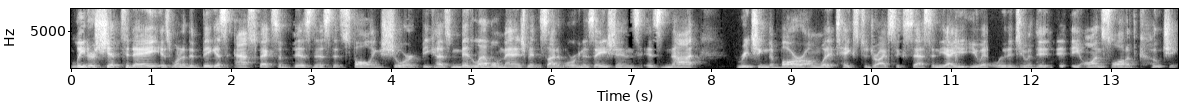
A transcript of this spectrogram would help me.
Leadership today is one of the biggest aspects of business that's falling short because mid-level management inside of organizations is not reaching the bar on what it takes to drive success. And yeah, you, you had alluded to it, the, the onslaught of coaching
